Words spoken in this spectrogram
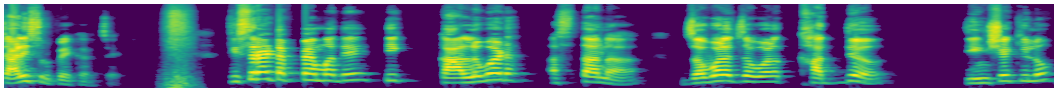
चाळीस रुपये खर्च येतो. तिसऱ्या टप्प्यामध्ये ती कालवड असताना जवळजवळ खाद्य तीनशे किलो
